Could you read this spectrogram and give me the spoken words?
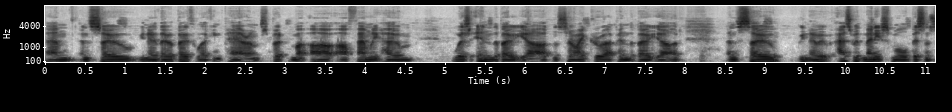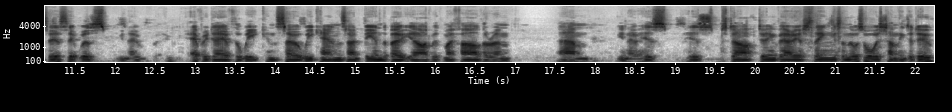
Um, and so, you know, they were both working parents, but my, our, our family home was in the boatyard, and so I grew up in the boatyard. And so, you know, as with many small businesses, it was, you know, every day of the week. And so at weekends, I'd be in the boatyard with my father and, um, you know, his his staff doing various things, and there was always something to do,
